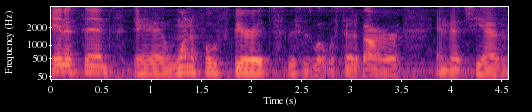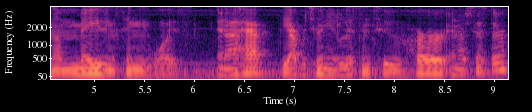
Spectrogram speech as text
innocent and wonderful spirit. This is what was said about her, and that she has an amazing singing voice. And I have the opportunity to listen to her and her sister.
